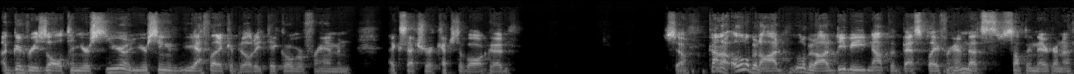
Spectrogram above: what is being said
a good result, and you're you're you're seeing the athletic ability take over for him, and etc. Catch the ball good. So kind of a little bit odd, a little bit odd. DB not the best play for him. That's something they're going to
